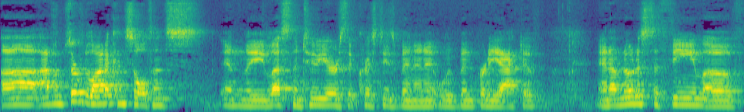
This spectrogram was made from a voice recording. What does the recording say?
Uh, I've observed a lot of consultants in the less than two years that Christy's been in it. We've been pretty active. And I've noticed a theme of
